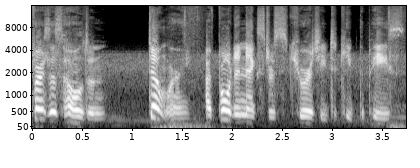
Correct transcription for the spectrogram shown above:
Versus Holden. Don't worry, I've brought in extra security to keep the peace.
